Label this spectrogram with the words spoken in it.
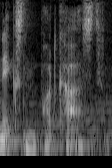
nächsten Podcast.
